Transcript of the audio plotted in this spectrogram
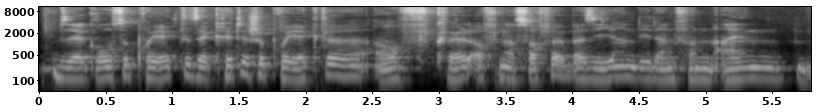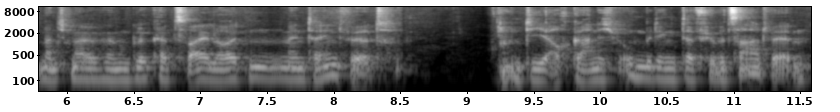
sehr große Projekte, sehr kritische Projekte auf quelloffener Software basieren, die dann von allen, manchmal, wenn man Glück hat, zwei Leuten maintained wird und die auch gar nicht unbedingt dafür bezahlt werden.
